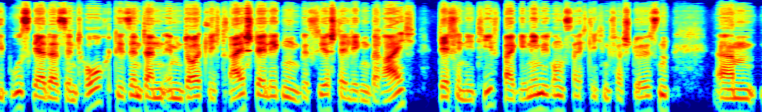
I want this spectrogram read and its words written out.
Die Bußgelder sind hoch, die sind dann im deutlich dreistelligen bis vierstelligen Bereich, definitiv bei genehmigungsrechtlichen Verstößen. Ähm,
